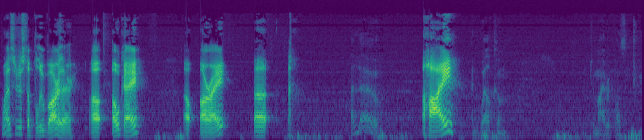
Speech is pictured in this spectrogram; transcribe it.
Why is there just a blue bar there? Uh, okay. Oh, alright. Uh, Hello, hi? and welcome to my repository.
